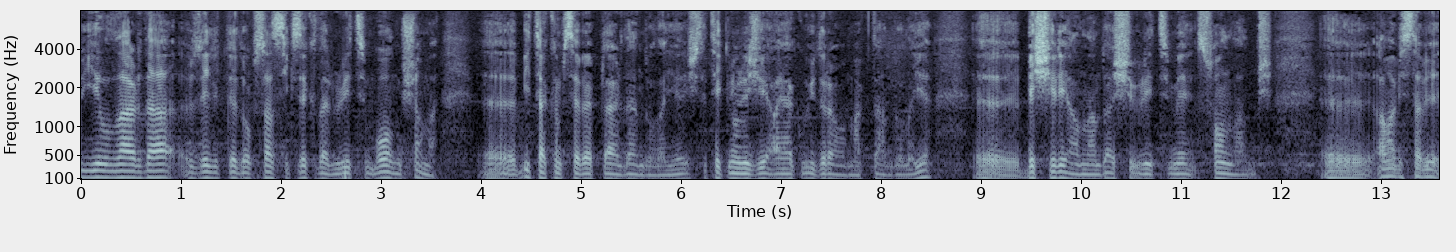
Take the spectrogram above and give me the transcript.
yıllarda özellikle 98'e kadar üretim olmuş ama e, bir takım sebeplerden dolayı işte teknolojiye ayak uyduramamaktan dolayı e, beşeri anlamda aşı üretimi sonlanmış. E, ama biz tabii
